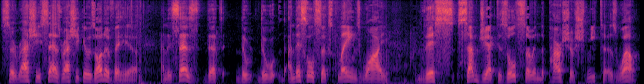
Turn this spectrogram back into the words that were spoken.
So Rashi says, Rashi goes on over here, and it says that the, the and this also explains why this subject is also in the parsha of Shemitah as well.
